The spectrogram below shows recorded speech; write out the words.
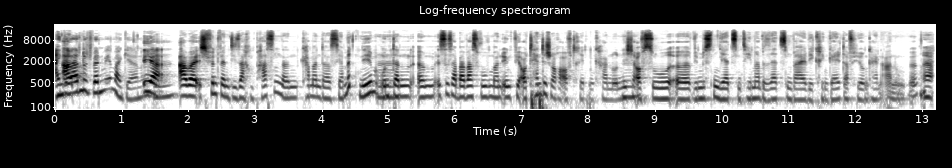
Eingeladen aber, werden wir immer gerne. Ja, mhm. aber ich finde, wenn die Sachen passen, dann kann man das ja mitnehmen und mhm. dann ähm, ist es aber was, wo man irgendwie authentisch auch auftreten kann und nicht mhm. auf so, äh, wir müssen jetzt ein Thema besetzen, weil wir kriegen Geld dafür und keine keine Ahnung. Ne? Ja.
